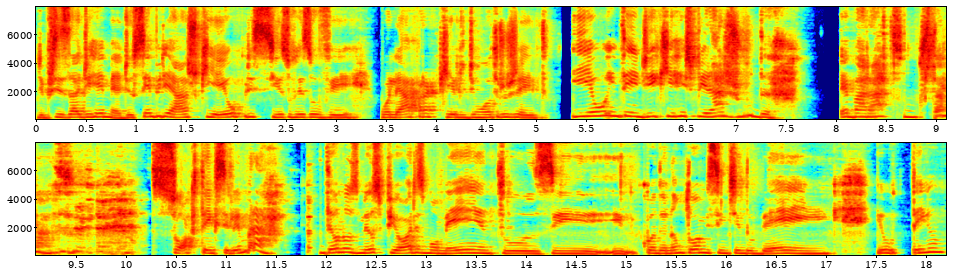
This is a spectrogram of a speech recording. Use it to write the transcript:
de precisar de remédio. Eu sempre acho que eu preciso resolver, olhar para aquele de um outro jeito. E eu entendi que respirar ajuda. É barato, não custa nada. Só que tem que se lembrar. Então, nos meus piores momentos e, e quando eu não estou me sentindo bem, eu tenho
